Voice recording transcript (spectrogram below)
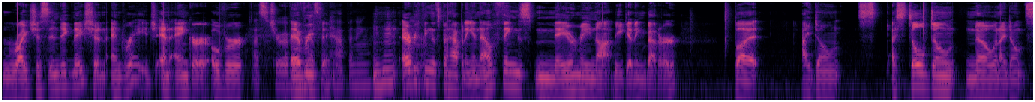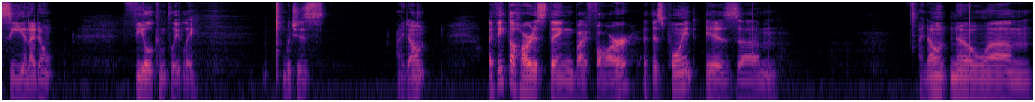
righteous indignation and rage and anger over That's true. Everything, that's been everything. happening. hmm everything that's been happening. And now things may or may not be getting better, but I don't I still don't know and I don't see and I don't feel completely. Which is I don't I think the hardest thing by far at this point is um I don't know um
